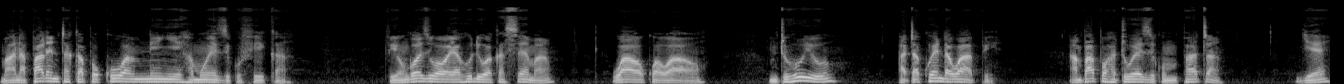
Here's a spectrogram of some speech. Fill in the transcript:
maana pale nitakapokuwa ninyi hamuwezi kufika. Viongozi wa Wayahudi wakasema wao kwa wao, mtu huyu atakwenda wapi ambapo hatuwezi kumpata? Je,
